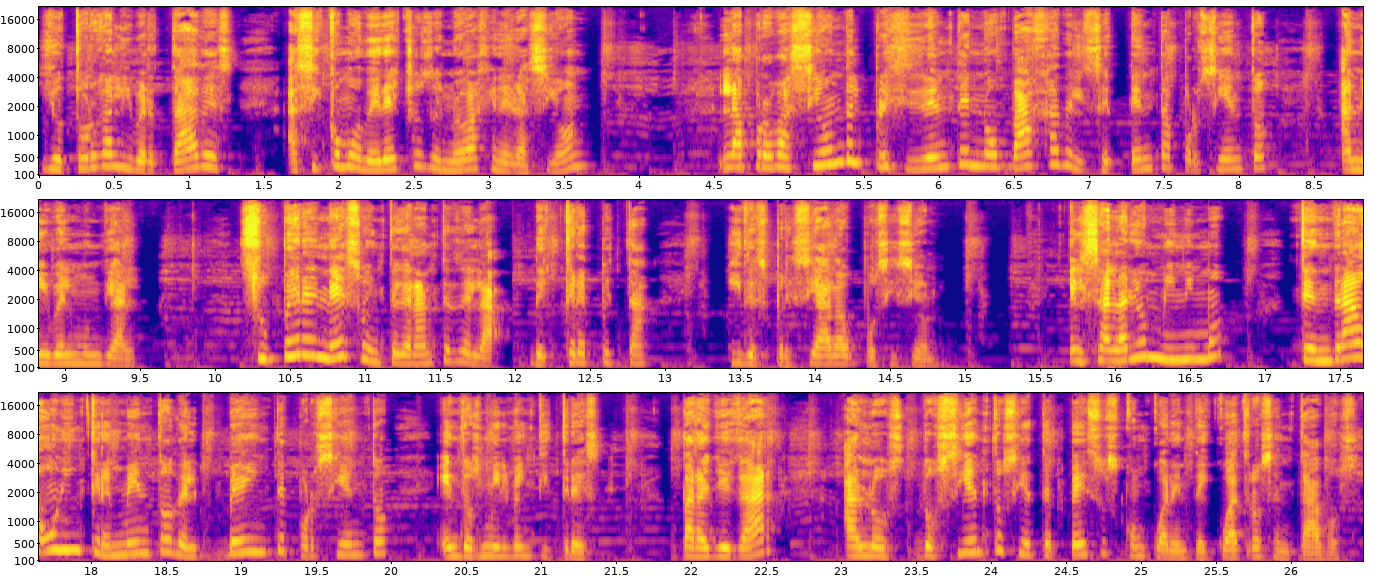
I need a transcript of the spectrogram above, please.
y otorga libertades, así como derechos de nueva generación? La aprobación del presidente no baja del 70% a nivel mundial. Superen eso integrantes de la decrépita y despreciada oposición. El salario mínimo tendrá un incremento del 20% en 2023 para llegar a los 207 pesos con 44 centavos.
